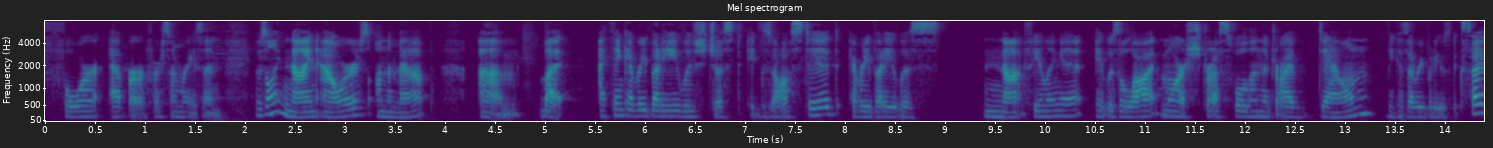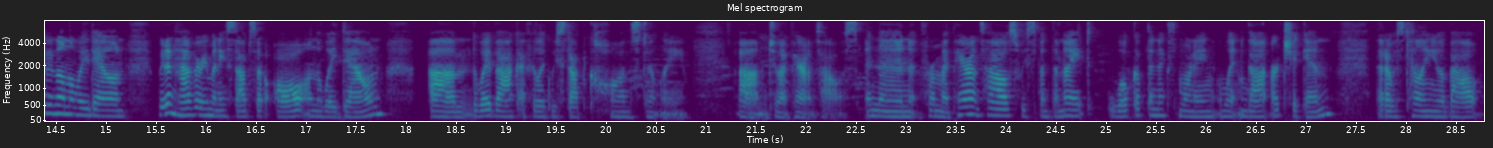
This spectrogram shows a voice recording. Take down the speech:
forever for some reason. It was only nine hours on the map, um, but I think everybody was just exhausted. Everybody was not feeling it. It was a lot more stressful than the drive down because everybody was excited on the way down. We didn't have very many stops at all on the way down. Um, the way back, I feel like we stopped constantly um, to my parents' house. And then from my parents' house, we spent the night, woke up the next morning, went and got our chicken that I was telling you about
